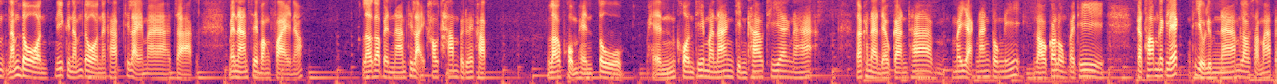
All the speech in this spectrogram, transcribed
ำน้ำโดนนี่คือน้ำโดนนะครับที่ไหลมาจากแม่น้ำเซบังไฟเนาะแล้วก็เป็นน้ำที่ไหลเข้าถ้ำไปด้วยครับ แล้วผมเห็นตูบเห็นคนที่มานั่งกินข้าวเที่ยงนะฮะแล้วขณะเดียวกันถ้าไม่อยากนั่งตรงนี้ เราก็ลงไปที่กระท่อมเล็ก ๆ ที่อยู่ริมน้ำเราสามารถไป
